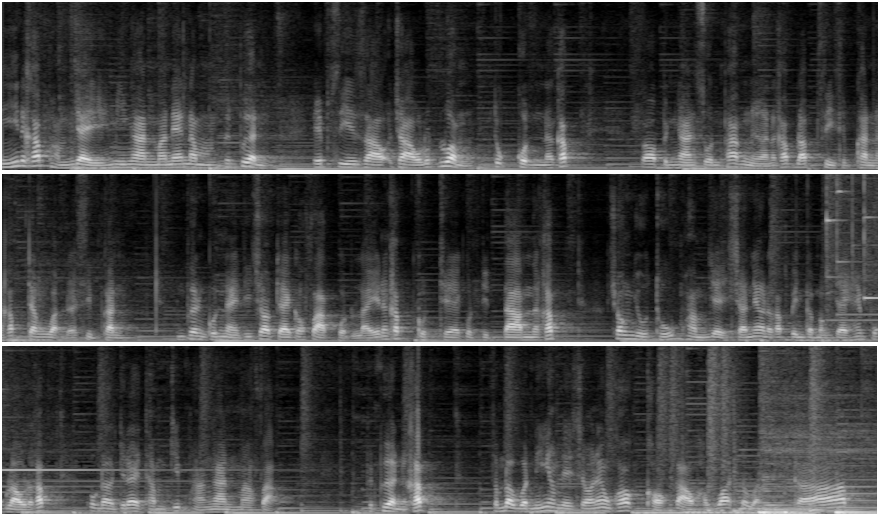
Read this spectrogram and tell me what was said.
นี้นะครับหำใหญ่มีงานมาแนะนำเพื่อนๆ FC ชาวชาวรถร่วมทุกคนนะครับ ก็เป็นงานโซนภาคเหนือนะครับ รับ 40 คันนะครับ จังหวัดละ10 คัน เพื่อนๆ คนไหนที่ชอบใจก็ฝากกดไลค์นะครับ กดแชร์ กดติดตามนะครับ ช่อง YouTube หำใหญ่ชาแนลนะครับ เป็นกำลังใจให้พวกเรานะครับ พวกเราจะได้ทำคลิปหางานมาฝากเพื่อนๆนะครับสำหรับวันนี้หำใหญ่ชาแนลก็ขอกล่าวคำว่าสวัสดีครับ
